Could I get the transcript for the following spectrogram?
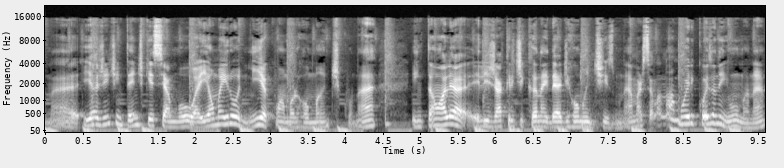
né? E a gente entende que esse amor aí é uma ironia com o amor romântico, né? Então, olha, ele já criticando a ideia de romantismo, né? A Marcela não amou ele coisa nenhuma, né?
